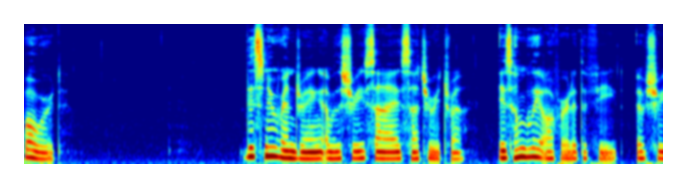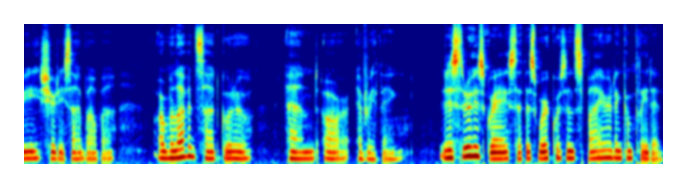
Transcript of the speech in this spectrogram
Forward. This new rendering of the Sri Sai Satcharitra is humbly offered at the feet of Sri Shirdi Sai Baba, our beloved Sadguru and our everything. It is through his grace that this work was inspired and completed.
